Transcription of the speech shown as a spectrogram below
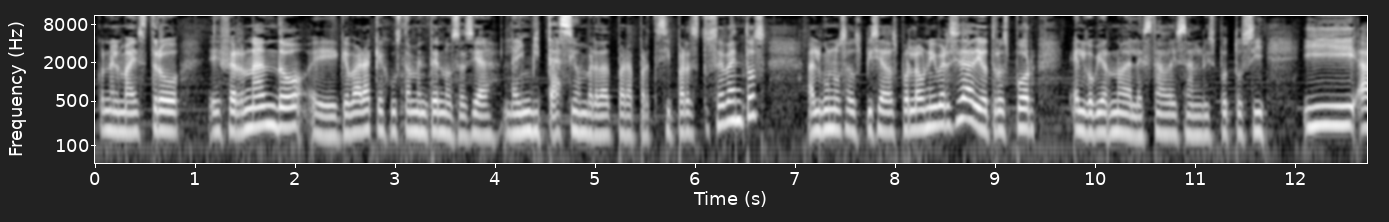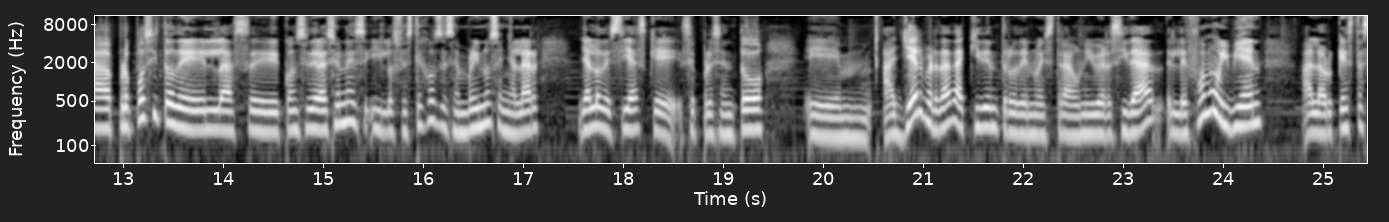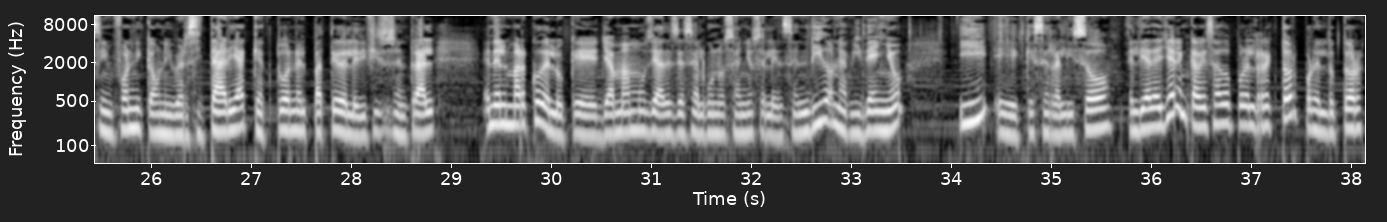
con el maestro eh, Fernando eh, Guevara, que justamente nos hacía la invitación, ¿verdad?, para participar de estos eventos, algunos auspiciados por la universidad y otros por el gobierno del estado de San Luis Potosí. Y a propósito de las eh, consideraciones y los festejos de Sembrino, señalar, ya lo decías, que se presentó em, ayer, ¿verdad?, aquí dentro de nuestra universidad. Le fue muy bien a la Orquesta Sinfónica Universitaria que actuó en el patio del edificio central en el marco de lo que llamamos ya desde hace algunos años el encendido navideño y eh, que se realizó el día de ayer encabezado por el rector, por el doctor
